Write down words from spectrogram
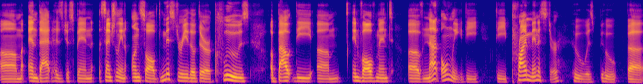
um, and that has just been essentially an unsolved mystery, though there are clues about the um, involvement of not only the the prime minister who was who uh,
